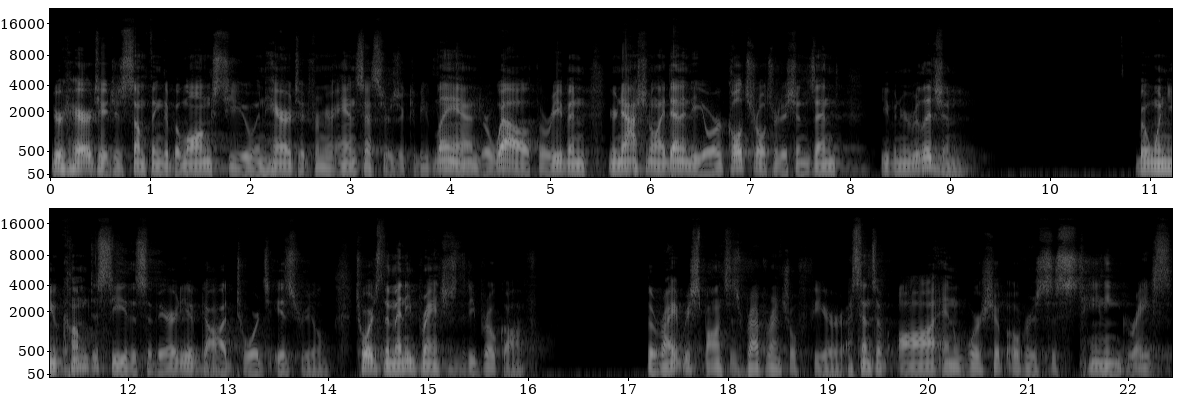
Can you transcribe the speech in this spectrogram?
Your heritage is something that belongs to you, inherited from your ancestors. It could be land or wealth or even your national identity or cultural traditions and even your religion. But when you come to see the severity of God towards Israel, towards the many branches that he broke off, the right response is reverential fear, a sense of awe and worship over his sustaining grace.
